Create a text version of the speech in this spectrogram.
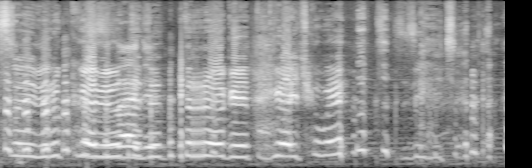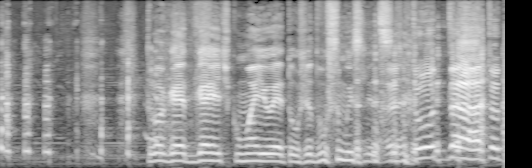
Своими руками вот трогает гаечку мою. Извините трогает гаечку мою, это уже двусмыслица. Тут да, тут...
